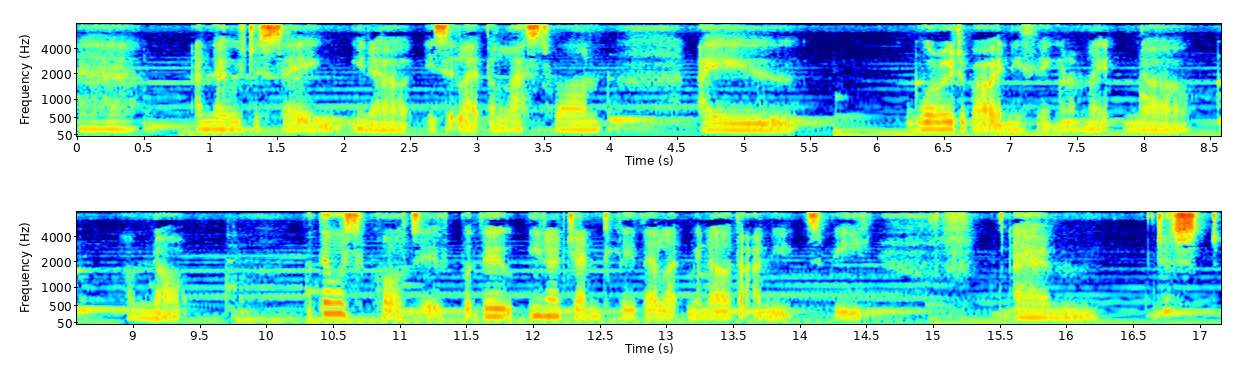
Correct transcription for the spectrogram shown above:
Uh, and they were just saying, you know, is it like the last one? Are you worried about anything? And I'm like, no, I'm not. But they were supportive, but they, you know, gently they let me know that I need to be, um, just,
